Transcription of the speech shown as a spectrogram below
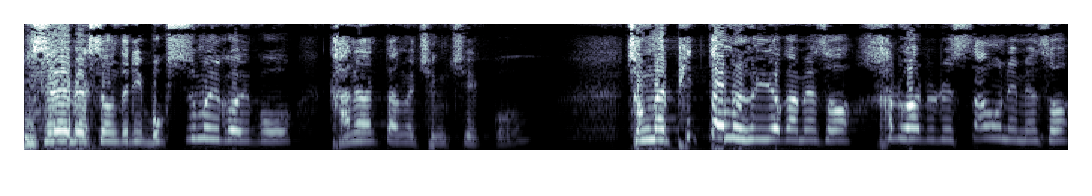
이스라엘 백성들이 목숨을 걸고 가나안 땅을 쟁취했고 정말 피땀을 흘려가면서 하루하루를 싸워내면서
